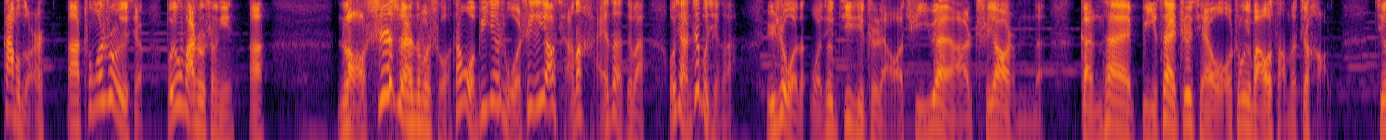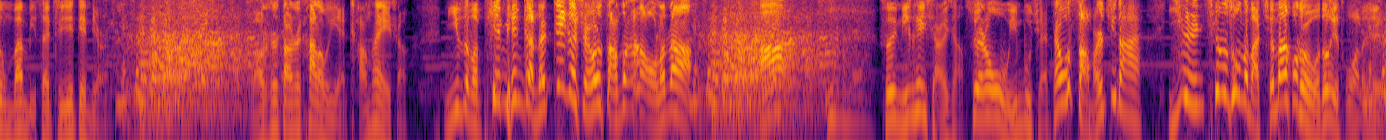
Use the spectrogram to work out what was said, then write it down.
嘎巴嘴儿啊，冲个数就行，不用发出声音啊。老师虽然这么说，但我毕竟是我是一个要强的孩子，对吧？我想这不行啊，于是我的我就积极治疗啊，去医院啊，吃药什么的，赶在比赛之前，我终于把我嗓子治好了。结果我们班比赛直接垫底儿，老师当时看了我一眼，长叹一声：“你怎么偏偏赶在这个时候嗓子好了呢？”啊！所以您可以想一想，虽然我五音不全，但是我嗓门巨大呀，一个人轻松的把全班后腿我都给脱了。这个，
